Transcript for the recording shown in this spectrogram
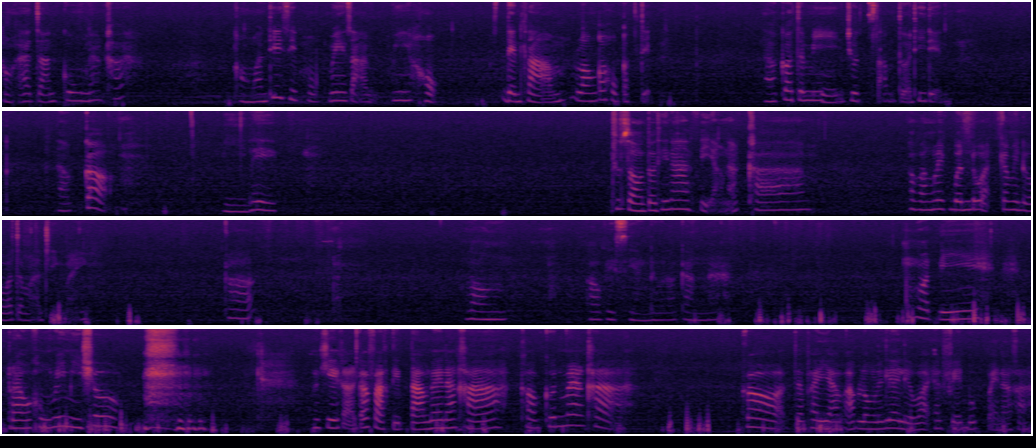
ของอาจารย์กุ้งนะคะ ของวันที่ 16 เมษายนมี 6 เด่น 3 ร้องก็ 6 กับ 7 แล้วก็จะมีชุด 3 ตัวที่เด่น แล้วก็ มีเลข ชุด 2 ตัวที่น่าเสี่ยงนะคะระวังเลขเบิ้ลด้วย ก็ไม่รู้ว่าจะมาจริงไหม ก็ ลองเอาไปเสียงดูแล้วกันนะงวดนี้ เราคงไม่มีโชค โอเคค่ะ ก็ฝากติดตามด้วยนะคะ ขอบคุณมากค่ะ ก็จะพยายามอัพลงเรื่อยๆ หรือว่าแอดเฟซบุ๊กไปนะคะ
